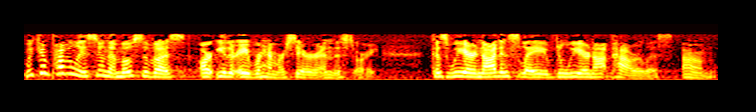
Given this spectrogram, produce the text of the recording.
we can probably assume that most of us are either Abraham or Sarah in this story because we are not enslaved and we are not powerless. Um,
